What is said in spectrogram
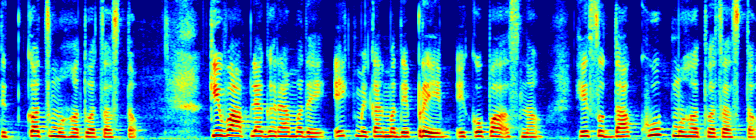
तितकंच महत्त्वाचं असतं. किंवा आपल्या घरामध्ये एकमेकांमध्ये प्रेम एकोपा असणं हे सुद्धा खूप महत्त्वाचं असतं.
